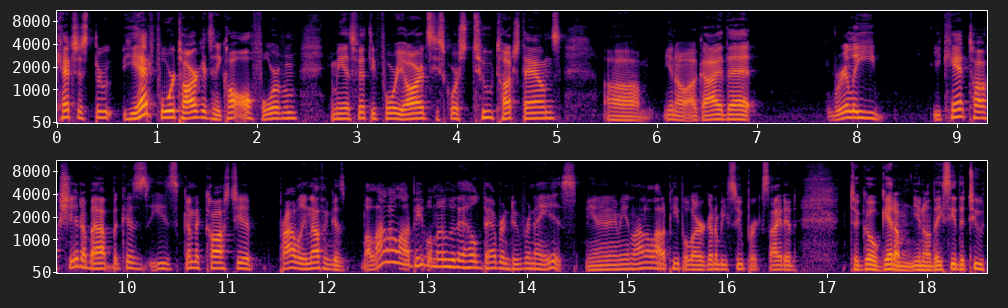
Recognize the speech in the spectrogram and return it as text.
catches through. He had four targets and he caught all four of them. I mean, he has 54 yards. He scores two touchdowns. Um, you know, a guy that really you can't talk shit about because he's going to cost you probably nothing because a lot, a lot of people know who the hell Devin Duvernay is. You know what I mean? A lot, a lot of people are going to be super excited to go get him. You know, they see the two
